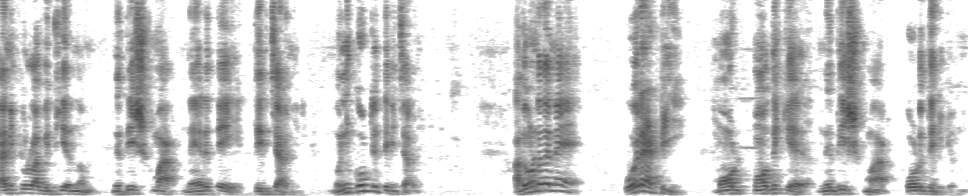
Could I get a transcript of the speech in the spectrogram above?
തനിക്കുള്ള വിധിയെന്നും നിതീഷ് കുമാർ നേരത്തെ തിരിച്ചറിഞ്ഞു മുൻകൂട്ടി തിരിച്ചറിഞ്ഞു അതുകൊണ്ട് തന്നെ ഒരടി മോ മോദിക്ക് നിതീഷ് കുമാർ കൊടുത്തിരിക്കുന്നു.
